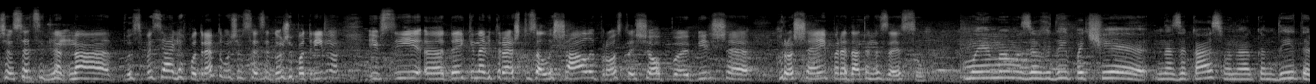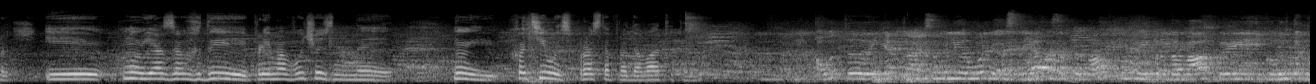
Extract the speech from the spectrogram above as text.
що все це для на спеціальних потреб, тому що все це дуже потрібно. І всі е, деякі навіть решту залишали, просто щоб більше грошей передати на ЗСУ. Моя мама завжди пече на заказ, вона кондитер, і ну, я завжди приймав участь в неї. Ну і хотілося просто продавати там. А от е, як взагалі роль стояти за прилавком і продавати, і коли в тебе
